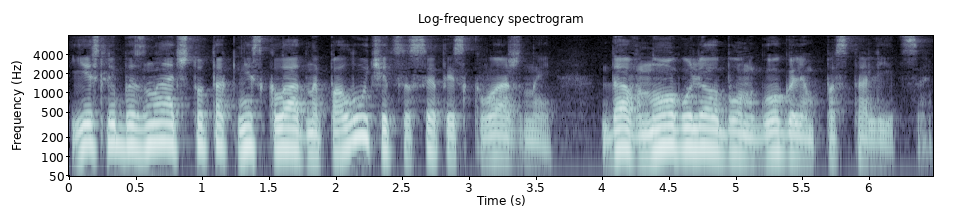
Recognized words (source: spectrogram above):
Если бы знать, что так нескладно получится с этой скважиной, давно гулял бы он гоголем по столице.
